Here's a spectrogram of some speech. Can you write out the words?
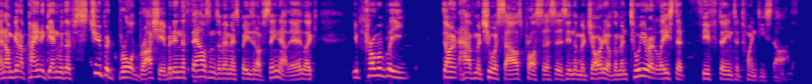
and i'm going to paint again with a stupid broad brush here but in the thousands of msps that i've seen out there like you probably don't have mature sales processes in the majority of them until you're at least at 15 to 20 staff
